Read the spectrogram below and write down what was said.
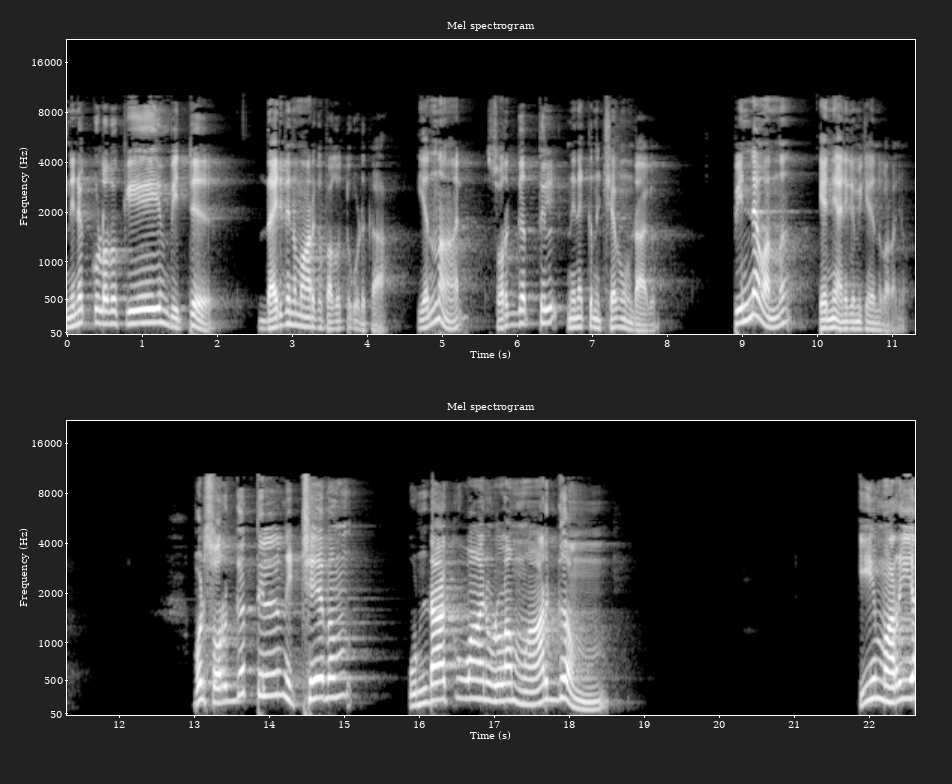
നിനക്കുള്ളതൊക്കെയും വിറ്റ് ദരിദ്രന്മാർക്ക് പകുത്തു കൊടുക്കുക എന്നാൽ സ്വർഗത്തിൽ നിനക്ക് നിക്ഷേപമുണ്ടാകും. പിന്നെ വന്ന് എന്നെ അനുഗമിക്കുക എന്ന് പറഞ്ഞു. അപ്പോൾ സ്വർഗത്തിൽ നിക്ഷേപം ഉണ്ടാക്കുവാനുള്ള മാർഗം ഈ മറിയ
